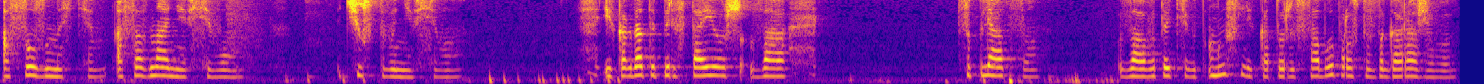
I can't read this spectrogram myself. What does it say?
осознанности, осознания всего, чувствования всего. И когда ты перестаешь за цепляться за вот эти вот мысли, которые с собой просто загораживают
